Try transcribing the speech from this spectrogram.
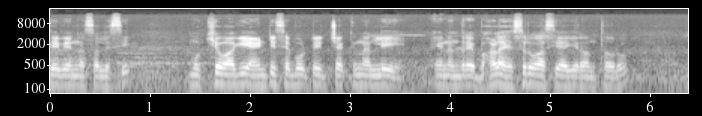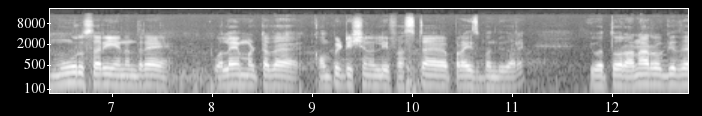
ಸೇವೆಯನ್ನು ಸಲ್ಲಿಸಿ ಮುಖ್ಯವಾಗಿ ಆ್ಯಂಟಿಸೆಬೋಟಿಕ್ ಚೆಕ್ನಲ್ಲಿ ಏನಂದರೆ ಬಹಳ ಹೆಸರುವಾಸಿಯಾಗಿರೋವಂಥವ್ರು. ಮೂರು ಸರಿ ಏನಂದರೆ ವಲಯ ಮಟ್ಟದ ಕಾಂಪಿಟಿಷನಲ್ಲಿ ಫಸ್ಟ್ ಪ್ರೈಸ್ ಬಂದಿದ್ದಾರೆ. ಇವತ್ತು ಅವರು ಅನಾರೋಗ್ಯದ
